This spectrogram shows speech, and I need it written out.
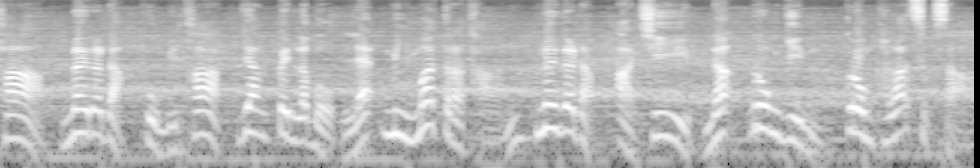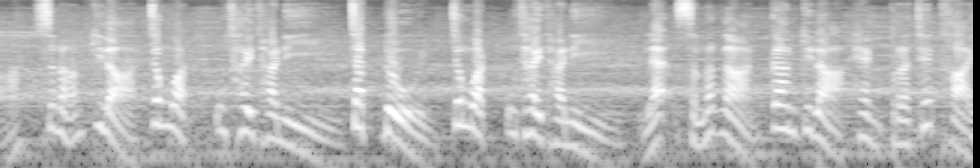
ภาพ ในระดับภูมิภาคอย่างเป็นระบบและมีมาตรฐานในระดับอาชีพ ณโรงยิม กรมพละศึกษา สนามกีฬาจังหวัดอุทัยธานี จัดโดยจังหวัดอุทัยธานี และสำนักงานการกีฬาแห่งประเทศไทย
